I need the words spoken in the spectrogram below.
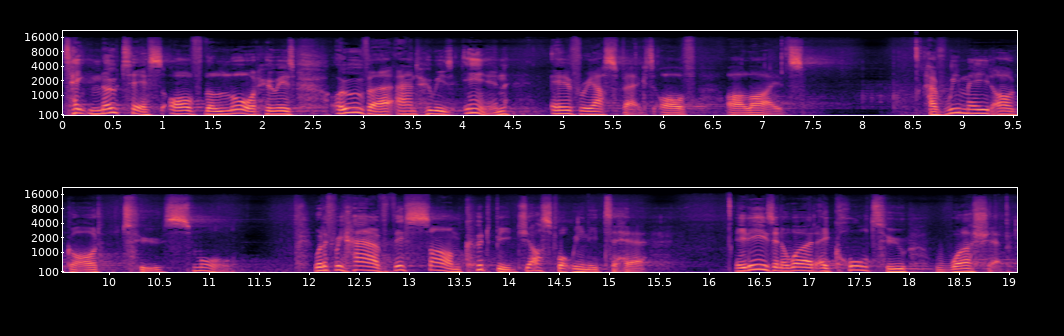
take notice of the Lord who is over and who is in every aspect of our lives. Have we made our God too small? Well, if we have, this psalm could be just what we need to hear. It is, in a word, a call to worship.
